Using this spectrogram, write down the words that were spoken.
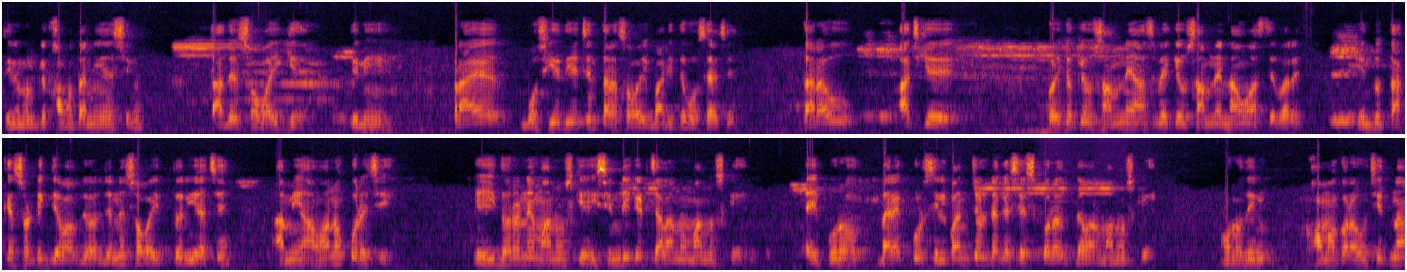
তৃণমূলকে ক্ষমতা নিয়ে এসেছিল, তাদের সবাইকে তিনি প্রায় বসিয়ে দিয়েছেন, তারা সবাই বাড়িতে বসে আছে। তারাও আজকে হয়তো কেউ সামনে আসবে, কেউ সামনে নাও আসতে পারে, কিন্তু তাকে সঠিক জবাব দেওয়ার জন্য সবাই তৈরি আছে। আমি আহ্বানও করেছি এই ধরনের মানুষকে, এই সিন্ডিকেট চালানো মানুষকে, এই পুরো ব্যারাকপুর শিল্পাঞ্চলটাকে শেষ করে দেওয়ার মানুষকে কোনোদিন ক্ষমা করা উচিত না।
